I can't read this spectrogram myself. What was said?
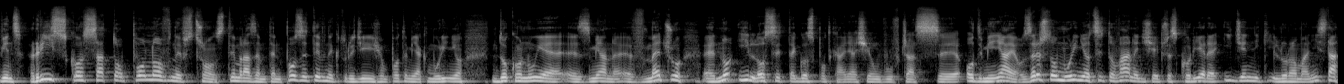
więc Riscossa to ponowny wstrząs, tym razem ten pozytywny, który dzieje się po tym, jak Mourinho dokonuje e, zmian w meczu, e, no i losy tego spotkania się wówczas e, odmieniają. Zresztą Mourinho cytowany dzisiaj przez Corrierę i dziennik Il Romanista,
